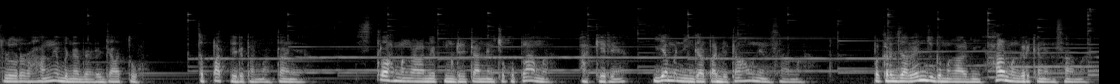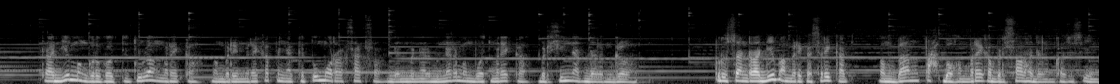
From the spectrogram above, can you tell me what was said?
seluruh rahangnya benar-benar jatuh, tepat di depan matanya. Setelah mengalami penderitaan yang cukup lama, akhirnya ia meninggal pada tahun yang sama. Pekerja lain juga mengalami hal mengerikan yang sama, Radio menggerogoti tulang mereka, memberi mereka penyakit tumor raksasa, dan benar-benar membuat mereka bersinar dalam gelap. Perusahaan radium Amerika Serikat membantah bahwa mereka bersalah dalam kasus ini.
